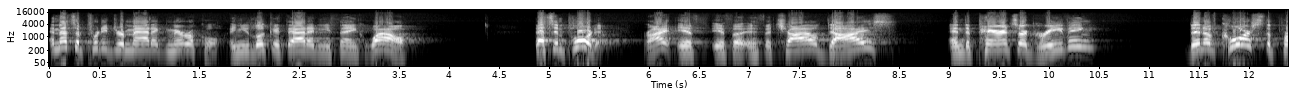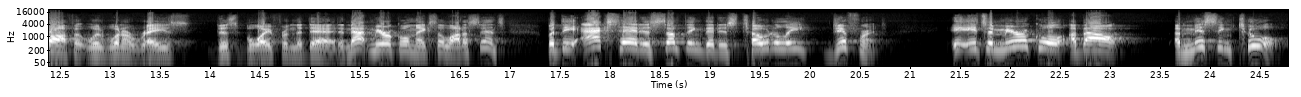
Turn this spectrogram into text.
And that's a pretty dramatic miracle. And you look at that and you think, wow, that's important, right? If, if, a, if a child dies and the parents are grieving, then of course the prophet would want to raise this boy from the dead. And that miracle makes a lot of sense. But the axe head is something that is totally different. It's a miracle about a missing tool.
